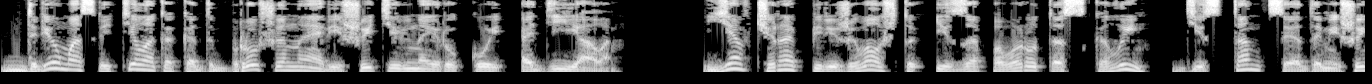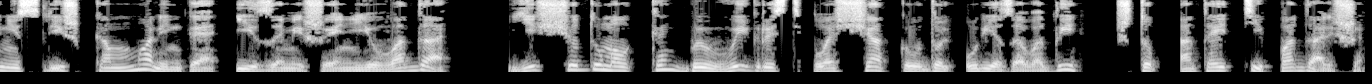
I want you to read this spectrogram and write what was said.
Дрема слетела, как отброшенная решительной рукой одеяло. Я вчера переживал, что из-за поворота скалы дистанция до мишени слишком маленькая, и за мишенью вода. Еще думал, как бы выгрызть площадку вдоль уреза воды, чтоб отойти подальше.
